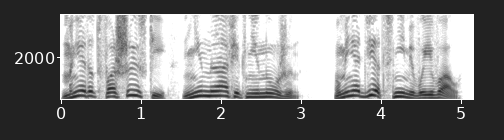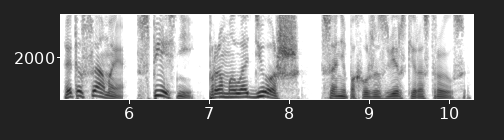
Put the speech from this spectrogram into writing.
«Мне этот фашистский ни нафиг не нужен. У меня дед с ними воевал. Это самое, с песней, про молодежь!» Саня, похоже, зверски расстроился.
